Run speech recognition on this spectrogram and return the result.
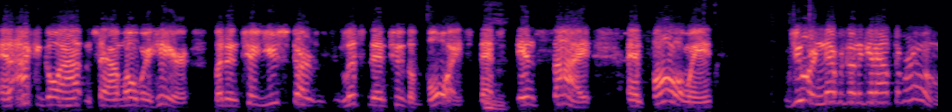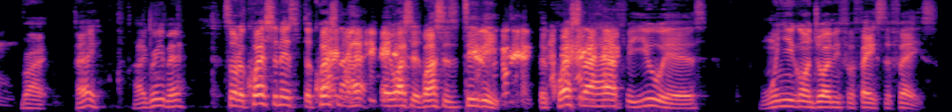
and I could go out and say I'm over here. But until you start listening to the voice that's Mm-hmm. inside and following, you are never going to get out the room. Right. Hey, I agree, man. So the question is, the question I have. Hey, watch this. Watch this TV. The question I have for you is, when you gonna join me for face to face?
